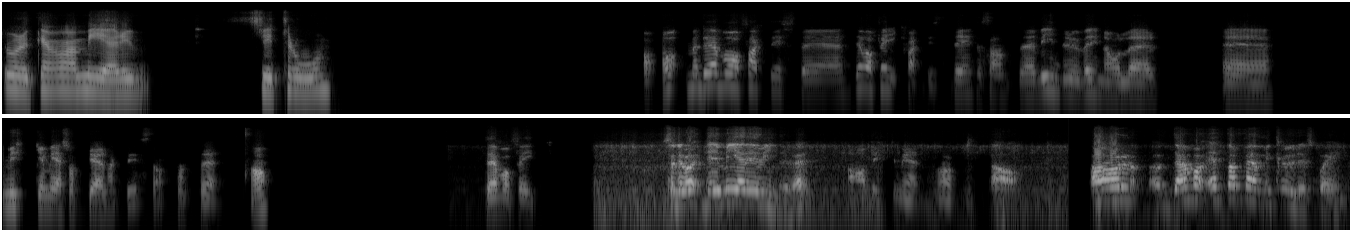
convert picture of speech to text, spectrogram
Tror det kan vara mer i citron. Ja, men det var faktiskt, eh, det var fake faktiskt. Det är inte sant. Eh, vindruvor innehåller eh, mycket mer socker faktiskt. Då. Så att, ja. Det var fake. Så det, var, det är mer i vindruvor? Ja, mycket mer. Ja. Ja. ja den var ett av fem i klurighetspoäng.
